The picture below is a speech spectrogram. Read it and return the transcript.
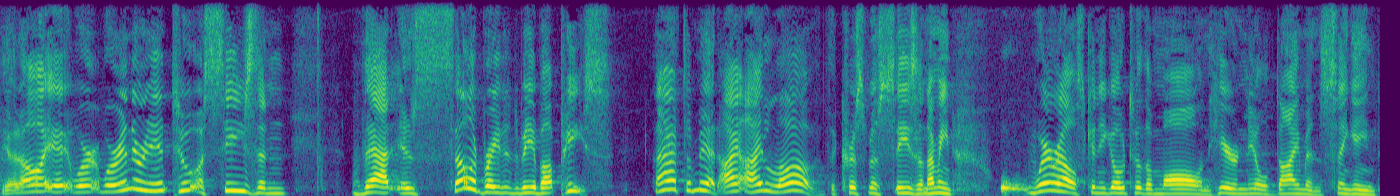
you know, it, we're, we're entering into a season that is celebrated to be about peace. And I have to admit, I, I love the Christmas season. I mean, where else can you go to the mall and hear Neil Diamond singing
